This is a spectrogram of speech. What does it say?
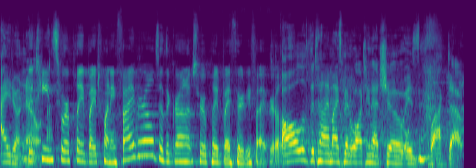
I don't know the teens who are played by 25-year-olds or the grown-ups who are played by 35-year-olds? all of the time I spent watching that show is blacked out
